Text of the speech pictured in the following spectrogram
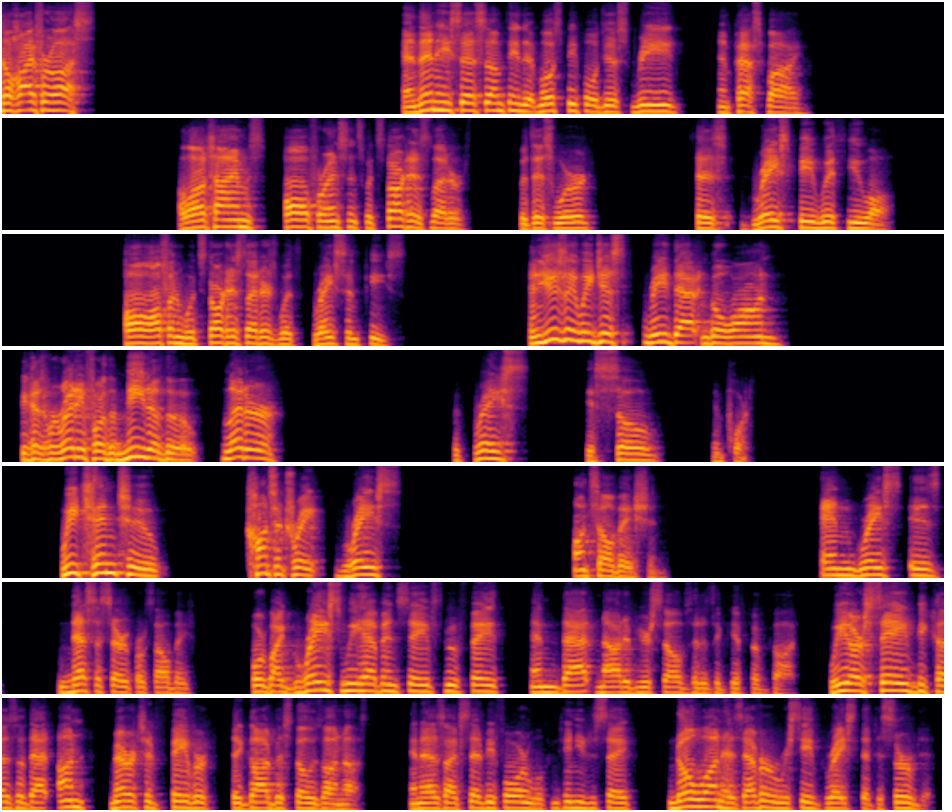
Tell hi for us. And then he says something that most people just read and pass by. A lot of times, Paul, for instance, would start his letters with this word says, Grace be with you all. Paul often would start his letters with grace and peace. And usually we just read that and go on because we're ready for the meat of the letter. But grace is so important. We tend to concentrate grace on salvation, and grace is necessary for salvation. For by grace we have been saved through faith, and that not of yourselves, it is a gift of God. We are saved because of that unmerited favor that God bestows on us. And as I've said before, and will continue to say, no one has ever received grace that deserved it.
